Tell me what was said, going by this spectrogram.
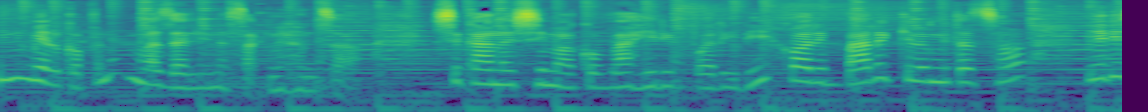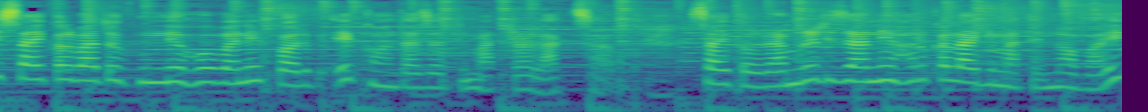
किनमेलको पनि मजा लिन सक्नुहुन्छ। सिकानो सीमाको बाहिरी परिधि करिब बाह्र किलोमिटर छ। यदि साइकलबाट घुम्ने हो भने करिब एक घन्टा जति मात्र लाग्छ। साइकल राम्ररी जानेहरूका लागि मात्रै नभई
